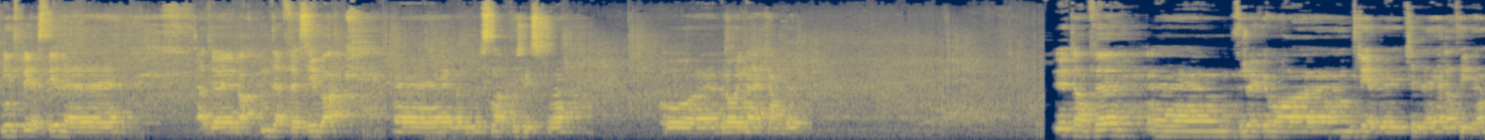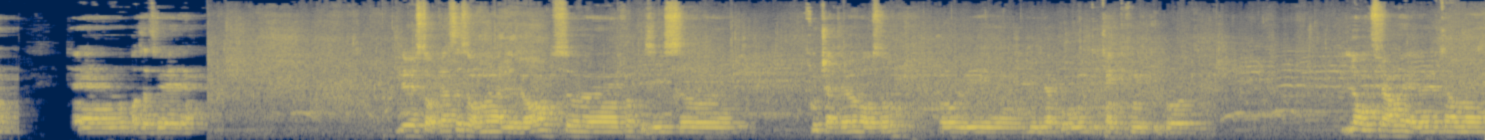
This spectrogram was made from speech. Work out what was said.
Min spelstil är eh, att jag är en defensiv back. Eh, är väldigt snabb på skridskorna och är bra i närkamper. Utanför eh, försöker vara en trevlig kille hela tiden. Eh, hoppas att vi nu startar säsongen väldigt bra, så eh, förhoppningsvis så fortsätter det att vara så. Och vi bygger på och inte tänker för mycket på långt framöver, utan eh,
